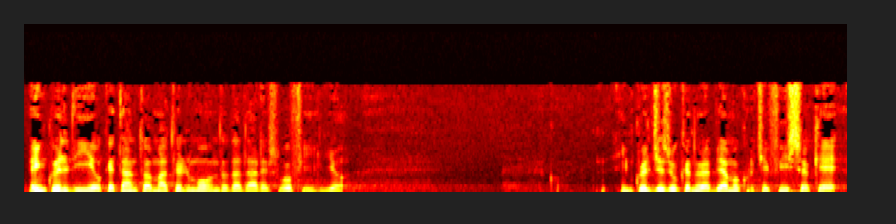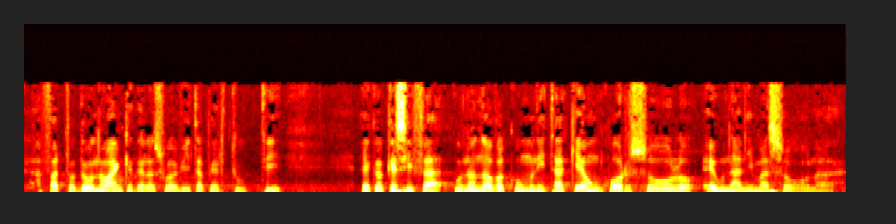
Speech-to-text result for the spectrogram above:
è in quel Dio che tanto ha amato il mondo da dare suo figlio, ecco, in quel Gesù che noi abbiamo crocifisso che ha fatto dono anche della sua vita per tutti, ecco che si fa una nuova comunità che ha un cuore solo e un'anima sola.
